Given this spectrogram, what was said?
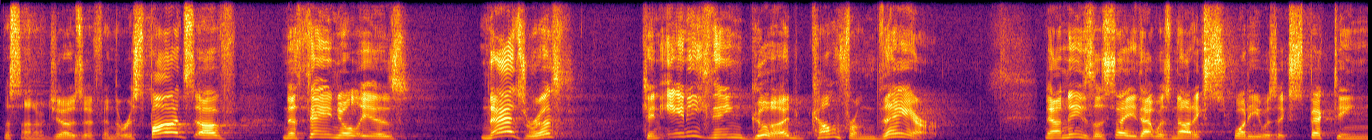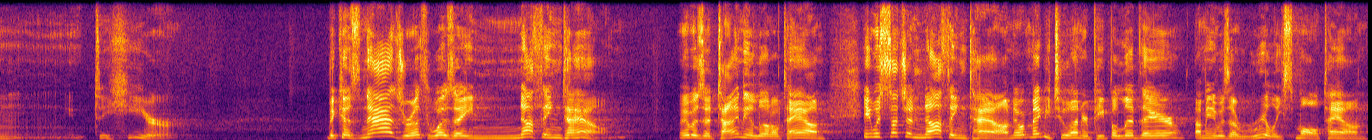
the son of Joseph. And the response of Nathanael is Nazareth? Can anything good come from there? Now, needless to say, that was not ex- what he was expecting to hear. Because Nazareth was a nothing town. It was a tiny little town. It was such a nothing town. Maybe 200 people lived there. I mean, it was a really small town,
